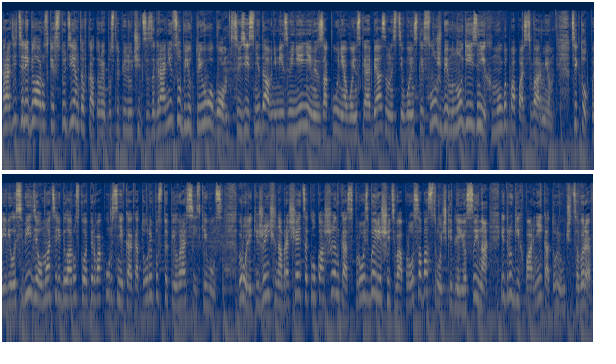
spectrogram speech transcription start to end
Родители белорусских студентов, которые поступили учиться за границу, бьют тревогу. В связи с недавними изменениями в законе о воинской обязанности воинской службе, многие из них могут попасть в армию. В ТикТок появилось видео матери белорусского первокурсника, который поступил в российский вуз. В ролике женщина обращается к Лукашенко с просьбой решить вопрос об отсрочке для ее сына и других парней, которые учатся в РФ.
